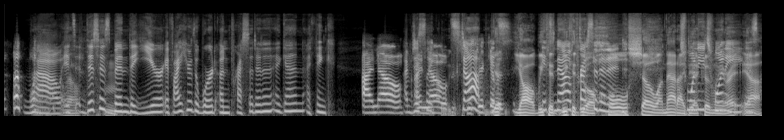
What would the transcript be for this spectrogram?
Wow. It's Well, this has hmm. been the year. If I hear the word unprecedented again, I think I know. I'm just I like, know. It's stop. Yeah, ridiculous. y'all, we It's could we now could do a whole show on that idea, couldn't we? 2020 Right? is Yeah.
